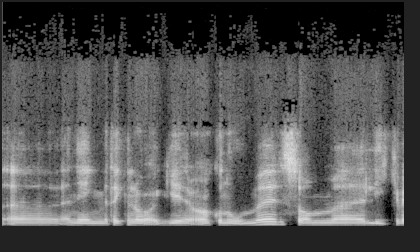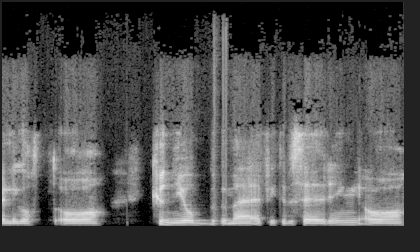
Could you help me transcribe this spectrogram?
uh, en, gjeng med teknologer og økonomer som uh, liker veldig godt å kunne jobbe med effektivisering og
